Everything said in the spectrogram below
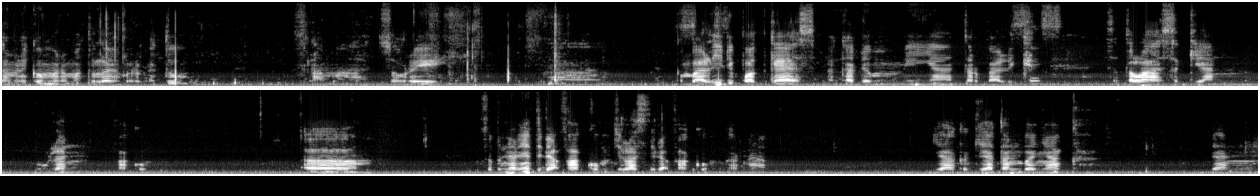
Assalamualaikum warahmatullahi wabarakatuh. Selamat sore. Uh, kembali di podcast Akademia Terbalik setelah sekian bulan vakum. Uh, sebenarnya tidak vakum, jelas tidak vakum karena ya kegiatan banyak dan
